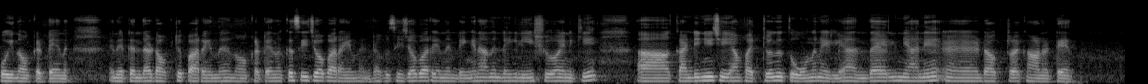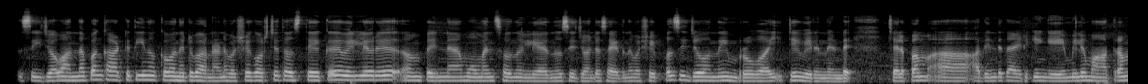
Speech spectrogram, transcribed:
പോയി നോക്കട്ടെ എന്ന് എന്നിട്ട് എന്താ ഡോക്ടർ പറയുന്നത്? നോക്കട്ടെ എന്നൊക്കെ സിജോ പറയുന്നുണ്ട്. അപ്പോൾ സിജോ പറയുന്നുണ്ട് ഇങ്ങനെയാണെന്നുണ്ടെങ്കിൽ ഈ ഷോ എനിക്ക് കണ്ടിന്യൂ ചെയ്യാൻ പറ്റുമെന്ന് തോന്നണില്ല. എന്തായാലും ഞാൻ ഡോക്ടറെ കാണട്ടെ. സിജോ വന്നപ്പം കാട്ടുതീ എന്നൊക്കെ വന്നിട്ട് പറഞ്ഞാണ്. പക്ഷേ കുറച്ച് ദിവസത്തേക്ക് വലിയൊരു പിന്നെ മൂമെന്റ്സ് ഒന്നും ഇല്ലായിരുന്നു സിജോന്റെ സൈഡിൽ നിന്ന് പക്ഷേ ഇപ്പോൾ സിജോ ഒന്ന് ഇമ്പ്രൂവ് ആയിട്ട് വരുന്നുണ്ട്. ചിലപ്പം അതിന്റെതായിരിക്കും. ഗെയിമിൽ മാത്രം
